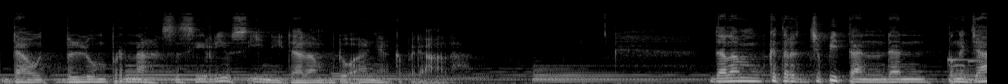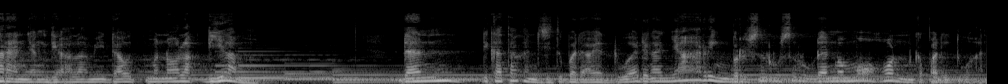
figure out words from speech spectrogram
Daud belum pernah seserius ini dalam doanya kepada Allah. Dalam keterjepitan dan pengejaran yang dialami, Daud menolak diam. Dan dikatakan di situ pada ayat 2 dengan nyaring berseru-seru dan memohon kepada Tuhan.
